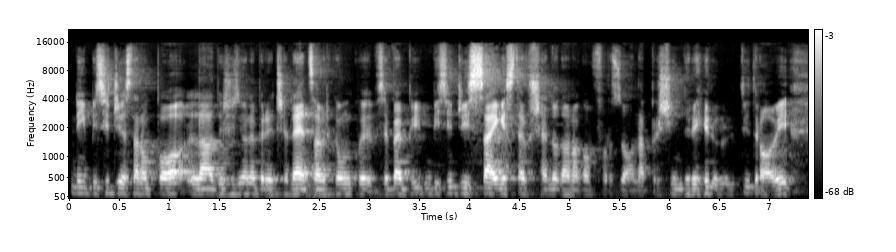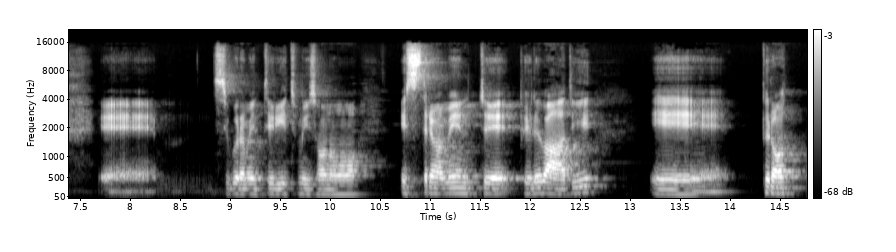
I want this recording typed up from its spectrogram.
lì BCG è stata un po' la decisione per eccellenza perché comunque se vai in BCG sai che stai uscendo da una comfort zone a prescindere da dove ti trovi. Eh, sicuramente i ritmi sono estremamente più elevati, eh, però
